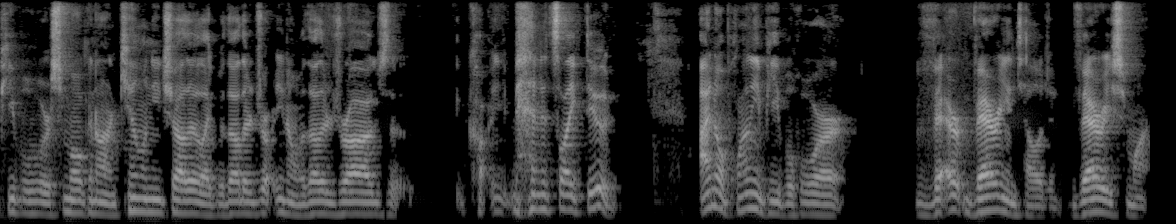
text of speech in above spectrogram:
People who are smoking aren't killing each other like with other you know with other drugs. And it's like dude i know plenty of people who are very very intelligent very smart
